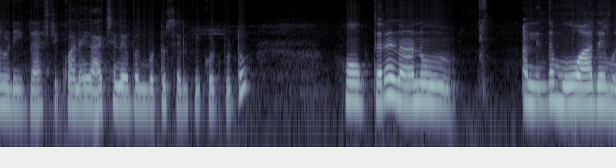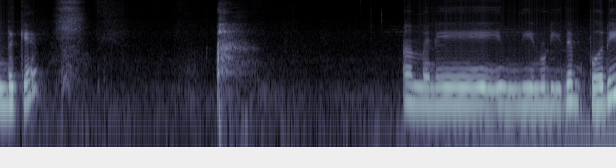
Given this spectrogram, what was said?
ನೋಡಿ ಲಾಸ್ಟಿಗೆ ಕೊನೆಗೆ ಆಚೆನೇ ಬಂದ್ಬಿಟ್ಟು ಸೆಲ್ಫಿ ಕೊಟ್ಬಿಟ್ಟು ಹೋಗ್ತಾರೆ. ನಾನು ಅಲ್ಲಿಂದ ಮೂವ್ ಆದೆ ಮುಂದಕ್ಕೆ. ಆಮೇಲೆ ನೋಡಿ, ಇದೆ ಬರೀ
